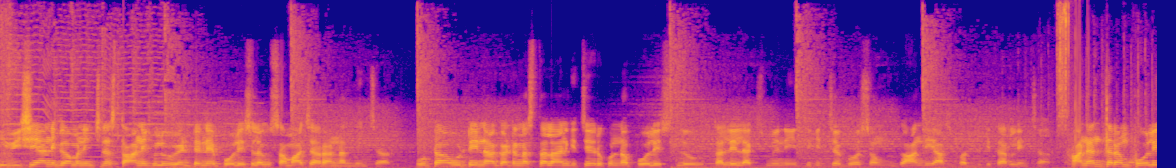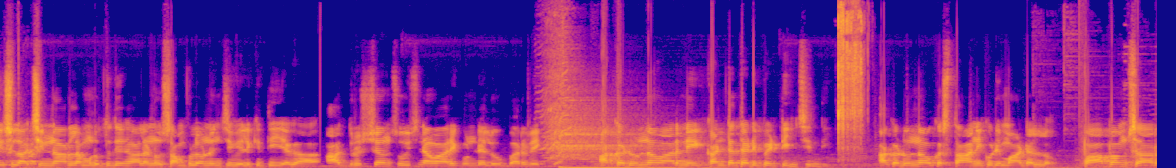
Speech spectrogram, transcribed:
ఈ విషయాన్ని గమనించిన స్థానికులు వెంటనే పోలీసులకు సమాచారాన్ని అందించారు. ఉటా ఉటిన ఘటన స్థలానికి చేరుకున్న పోలీసులు తల్లి లక్ష్మిని చికిత్స కోసం గాంధీ ఆసుపత్రికి తరలించారు. అనంతరం పోలీసులు ఆ చిన్నారుల మృతదేహాలను సంపులో నుంచి వెలికి తీయగా ఆ దృశ్యం చూసిన వారి గుండెలు బరువెక్కాయి. అక్కడున్న వారిని కంటతడి పెట్టించింది. అక్కడున్న ఒక స్థానికుడి మాటల్లో పాపం సార్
